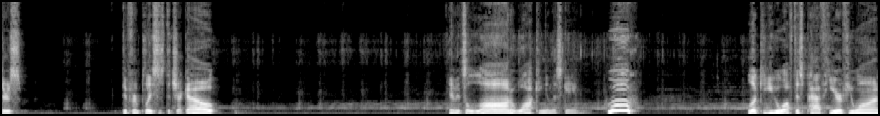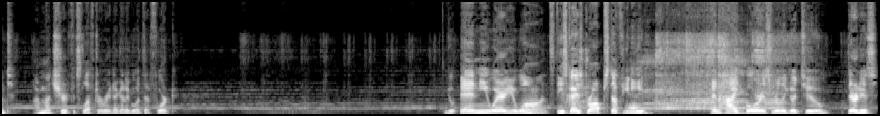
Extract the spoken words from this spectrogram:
there's different places to check out. And it's a lot of walking in this game. Woo! Look, you can go off this path here if you want. I'm not sure if it's left or right. I gotta go at that fork. Go anywhere you want. These guys drop stuff you need. And hide boar is really good too. There it is.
